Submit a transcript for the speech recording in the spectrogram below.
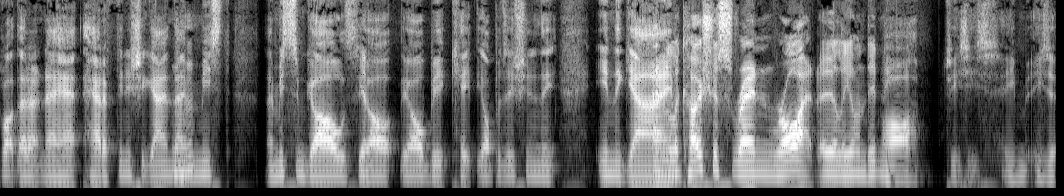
look like they don't know how, how to finish a game. Mm-hmm. They missed They missed some goals. The Yep. old the old bit keep the opposition in the in the game. And Lukosius ran right early on, didn't he? Oh, geez, he's, he, he's a,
